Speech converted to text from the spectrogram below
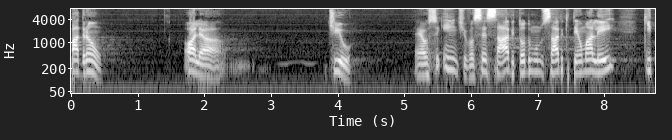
padrão. Olha, tio, é o seguinte, você sabe, todo mundo sabe que tem uma lei que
